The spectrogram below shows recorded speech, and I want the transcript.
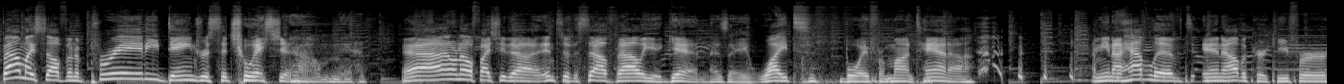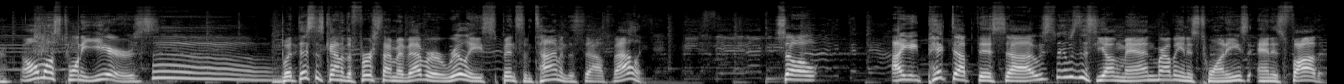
found myself in a pretty dangerous situation. Oh, man. Yeah, I don't know if I should uh, enter the South Valley again as a white boy from Montana. I mean, I have lived in Albuquerque for almost 20 years, but this is kind of the first time I've ever really spent some time in the South Valley. So I picked up this, uh, it, was, it was this young man, probably in his 20s, and his father.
